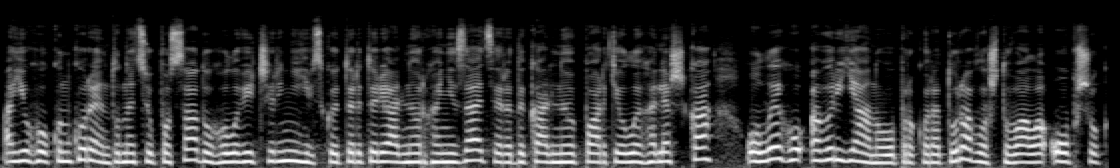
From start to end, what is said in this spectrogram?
А його конкуренту на цю посаду голові Чернігівської територіальної організації радикальної партії Олега Ляшка Олегу Авер'янову прокуратура влаштувала обшук.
